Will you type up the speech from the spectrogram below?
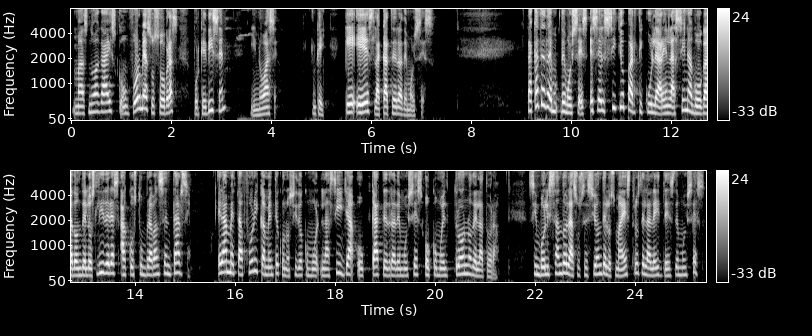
mas no hagáis conforme a sus obras, porque dicen y no hacen. Ok, ¿qué es la cátedra de Moisés? La cátedra de Moisés es el sitio particular en la sinagoga donde los líderes acostumbraban sentarse. Era metafóricamente conocido como la silla o cátedra de Moisés o como el trono de la Torah, simbolizando la sucesión de los maestros de la ley desde Moisés.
